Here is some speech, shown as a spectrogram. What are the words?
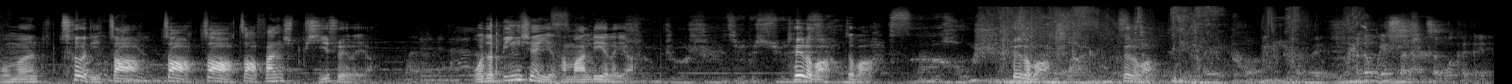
我们彻底炸炸炸炸翻皮水了呀！我的兵线也他妈裂了呀！退了吧，这把，退了吧，退了吧。可能没死两次，我可退。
